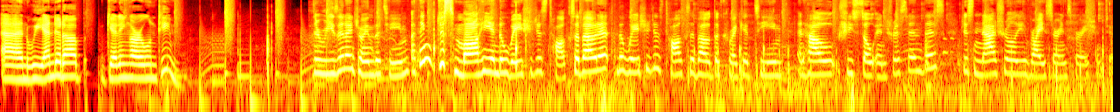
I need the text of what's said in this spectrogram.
and we ended up getting our own team. The reason I joined the team, I think just Mahee and the way she just talks about it, the way she just talks about the cricket team and how she's so interested in this, just naturally writes her inspiration too.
